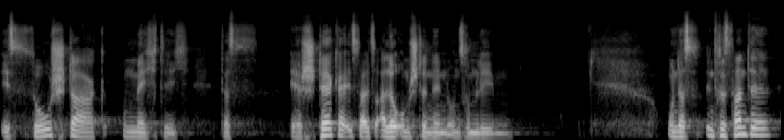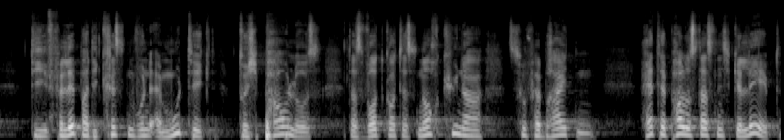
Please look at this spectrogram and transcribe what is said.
ist so stark und mächtig, dass er stärker ist als alle Umstände in unserem Leben. Und das Interessante, die Philippa, die Christen wurden ermutigt durch Paulus, das Wort Gottes noch kühner zu verbreiten. Hätte Paulus das nicht gelebt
